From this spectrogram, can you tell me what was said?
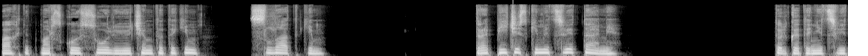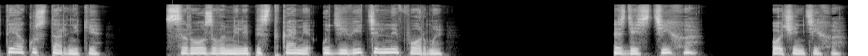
Пахнет морской солью и чем-то таким сладким, тропическими цветами. Только это не цветы, а кустарники с розовыми лепестками удивительной формы. Здесь тихо, очень тихо.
